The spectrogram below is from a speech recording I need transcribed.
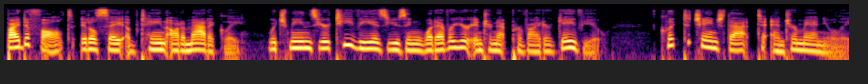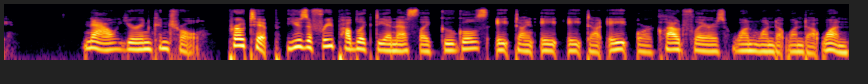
By default, it'll say Obtain Automatically, which means your TV is using whatever your internet provider gave you. Click to change that to Enter manually. Now you're in control. Pro tip use a free public DNS like Google's 8.8.8.8 or Cloudflare's 11.1.1.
